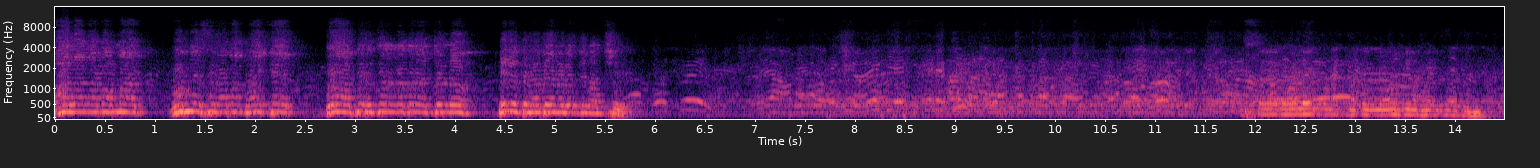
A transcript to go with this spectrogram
মাওলানা মোহাম্মদ ভুবনেশ্বর রহমান ভাইকে দোয়া পরিচালনা করার জন্য বিনীতভাবে অনুরোধ জানাচ্ছে। আসসালামু আলাইকুম রহমতুল্লাহি ওয়া বারাকাতুহু।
